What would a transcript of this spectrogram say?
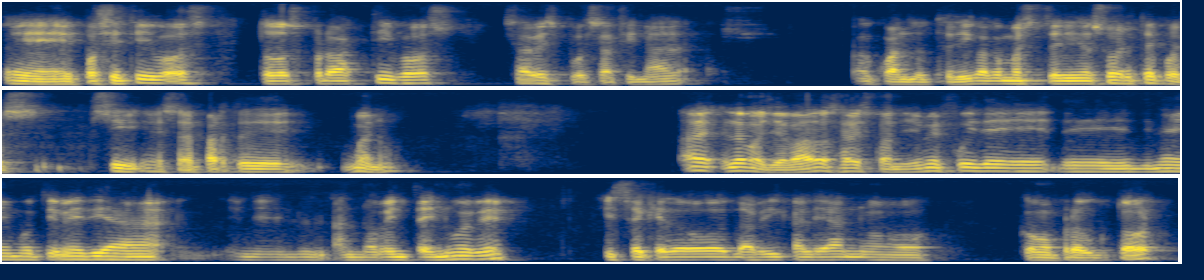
eh, positivos, todos proactivos, ¿sabes? Pues al final, cuando te digo que hemos tenido suerte, pues sí, esa parte, de, bueno, lo hemos llevado, ¿sabes? Cuando yo me fui de, de Dinami Multimedia en el al 99 y se quedó David Galeano como productor,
